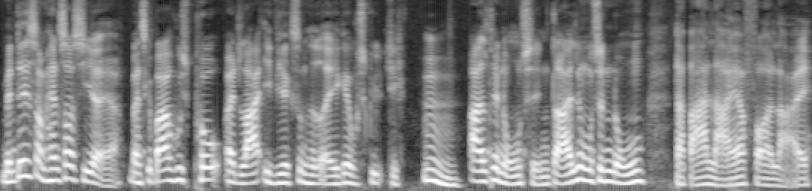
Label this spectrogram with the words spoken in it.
Men det, som han så siger, er, man skal bare huske på, at leg i virksomheder ikke er uskyldig. Mm. Aldrig nogensinde. Der er aldrig nogensinde nogen, der bare leger for at lege.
